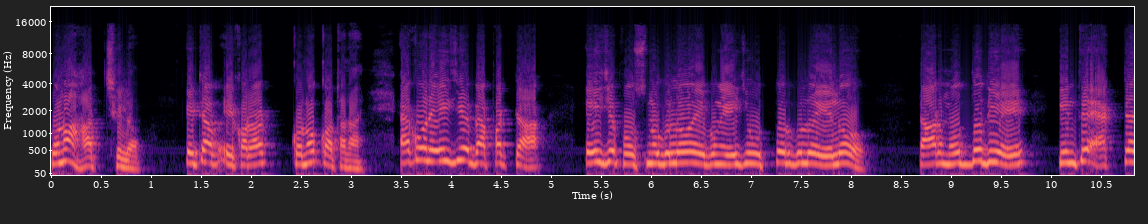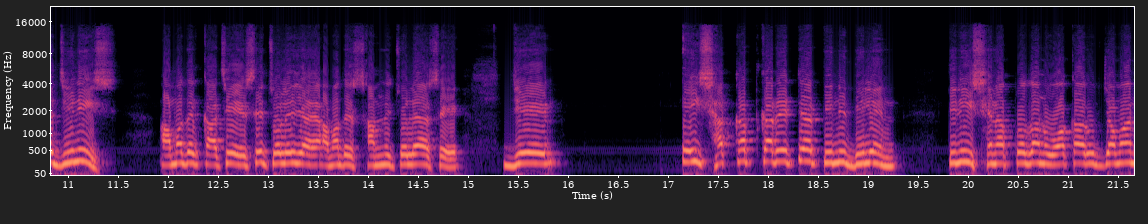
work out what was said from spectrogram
কোনো হাত ছিল। এটা এ করার কোনো কথা নয়। এখন এই যে ব্যাপারটা, এই যে প্রশ্নগুলো এবং এই যে উত্তরগুলো এলো, তার মধ্য দিয়ে কিন্তু একটা জিনিস আমাদের কাছে এসে চলে যায়, আমাদের সামনে চলে আসে যে এই সাক্ষাৎকারেটা তিনি দিলেন, তিনি সেনাপ্রধান ওয়াকারুজ্জামান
